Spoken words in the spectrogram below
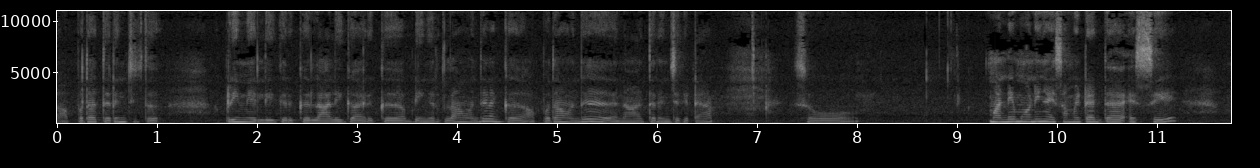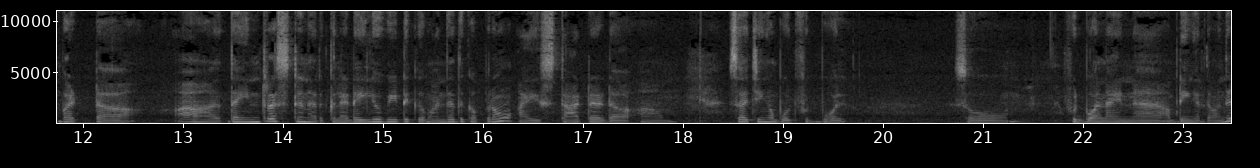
அப்போ தான் தெரிஞ்சுது ப்ரீமியர் லீக் இருக்குது லாலிகா இருக்குது அப்படிங்கிறதுலாம் வந்து எனக்கு அப்போ தான் வந்து நான் தெரிஞ்சுக்கிட்டேன் so Monday morning I submitted the essay but the இன்ட்ரெஸ்ட்னு இருக்குல்ல டெய்லியும் வீட்டுக்கு வந்ததுக்கப்புறம் I started searching about football so ஃபுட்பால்னால் என்ன அப்படிங்கிறத வந்து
